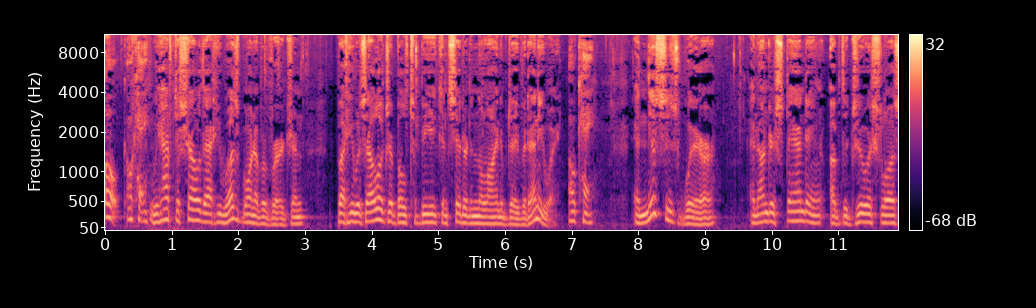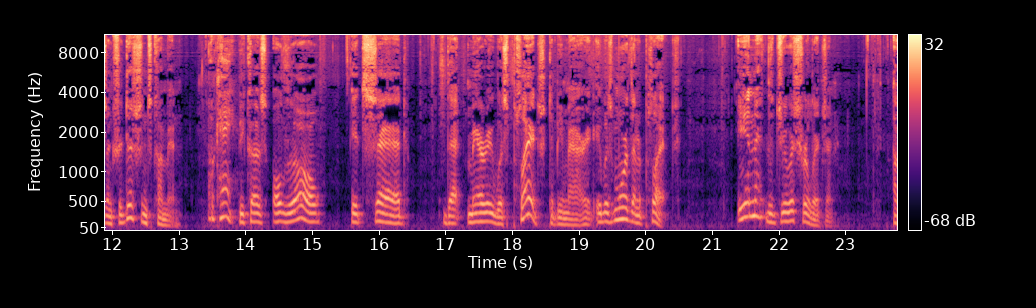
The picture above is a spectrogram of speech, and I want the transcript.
Oh, okay. We have to show that he was born of a virgin, but he was eligible to be considered in the line of David anyway. Okay. And this is where an understanding of the Jewish laws and traditions come in. Okay. Because although it said that Mary was pledged to be married, it was more than a pledge. In the Jewish religion, a,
